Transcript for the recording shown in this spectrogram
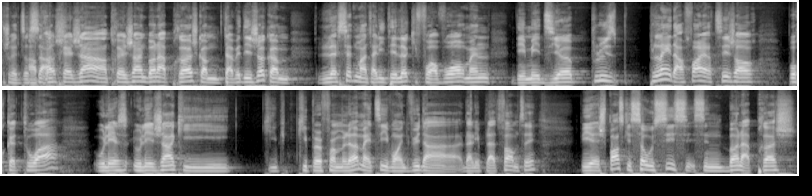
je pourrais dire ça entre gens, entre gens une bonne approche comme t'avais déjà comme le cette mentalité là qu'il faut avoir man des médias plus plein d'affaires, tu sais genre pour que toi ou les ou les gens qui qui, qui performent là, mais ils vont être vus dans, dans les plateformes, tu sais. Puis euh, je pense que ça aussi c'est une bonne approche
